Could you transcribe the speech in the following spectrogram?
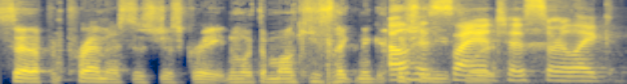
setup and premise is just great and what the monkey's like All negotiating his for scientists are like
